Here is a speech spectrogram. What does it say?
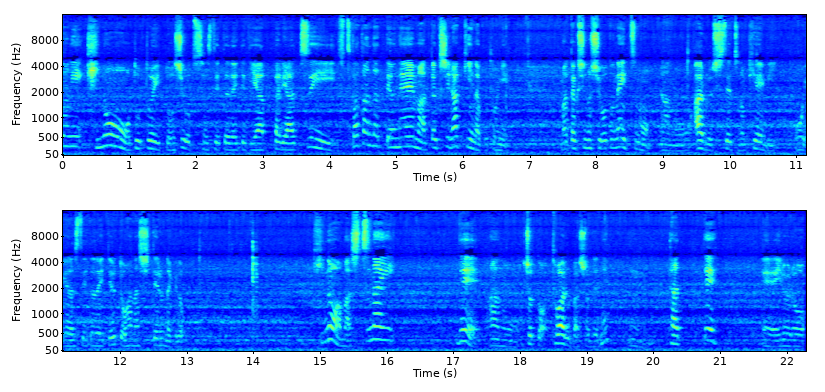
当に昨日、おとといとお仕事させていただいててやっぱり暑い2日間だったよね、まあ、私、ラッキーなことに、まあ、私の仕事ねいつもあのある施設の警備をやらせていただいてるってお話してるんだけど昨日はまあ室内であのちょっととある場所でね、うん、立って、えー、いろいろ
